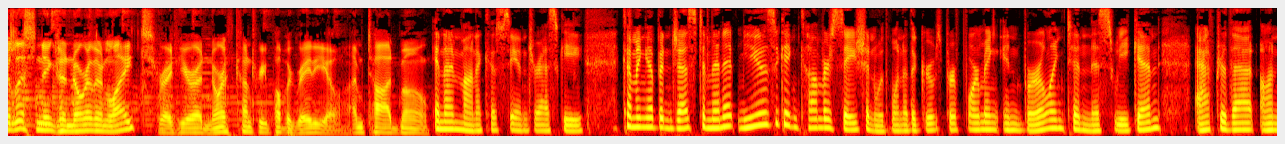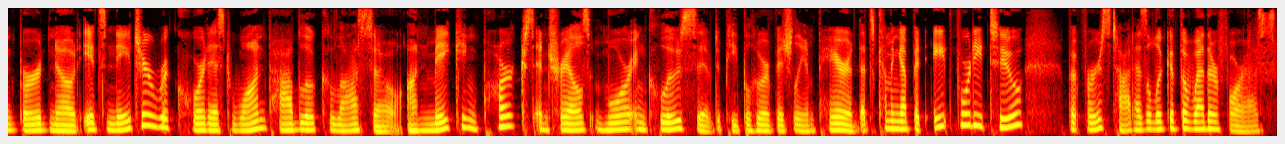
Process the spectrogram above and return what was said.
You're listening to Northern Light right here on North Country Public Radio. I'm Todd Moe. And I'm Monica Sandreczki. Coming up in just a minute, music and conversation with one of the groups performing in Burlington this weekend. After that, on Bird Note, it's nature recordist Juan Pablo Culasso on making parks and trails more inclusive to people who are visually impaired. That's coming up at 842. But first, Todd has a look at the weather for us.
